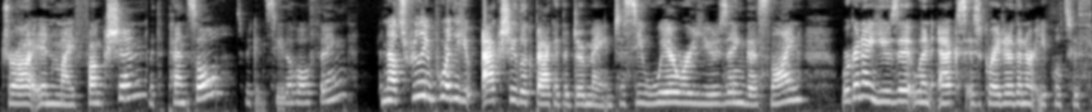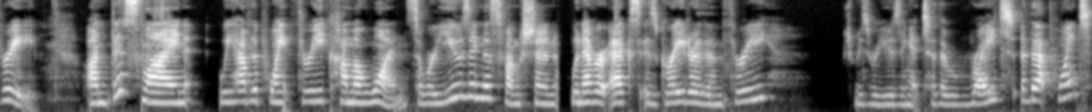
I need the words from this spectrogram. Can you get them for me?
draw in my function with pencil so we can see the whole thing. Now it's really important that you actually look back at the domain to see where we're using this line. We're going to use it when x is greater than or equal to 3. On this line, we have the point 3 comma 1. So we're using this function whenever x is greater than 3, which means we're using it to the right of that point.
